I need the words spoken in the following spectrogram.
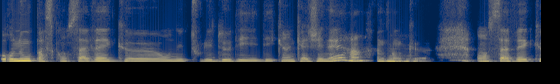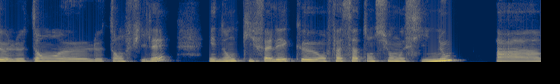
pour nous parce qu'on savait qu'on est tous les deux des, des quinquagénaires hein, donc mmh on savait que le temps le temps filait et donc qu'il fallait qu'on fasse attention aussi nous à,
